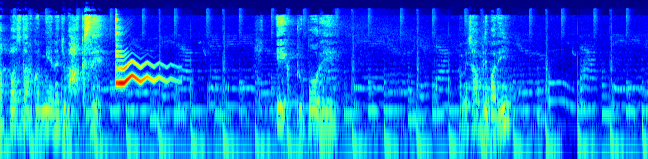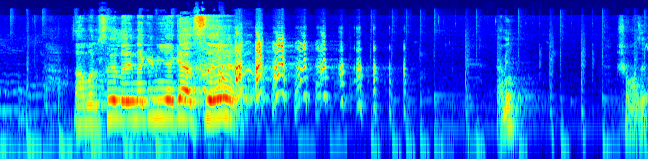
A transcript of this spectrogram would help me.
আব্বাস তারকার মেয়ে নাকি ভাগছে। একটু পরে আমি জানতে পারি, আমার ছেলে নাকি নিয়ে গেছে। আমি সমাজের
